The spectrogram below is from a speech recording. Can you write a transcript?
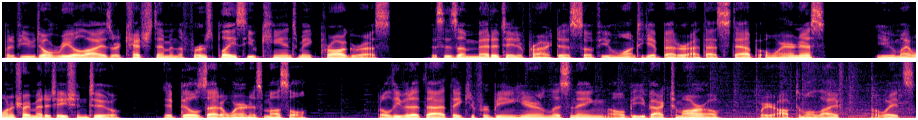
But if you don't realize or catch them in the first place, you can't make progress. This is a meditative practice, so if you want to get better at that step, awareness, you might want to try meditation too. It builds that awareness muscle. But I'll leave it at that. Thank you for being here and listening. I'll be back tomorrow where your optimal life awaits.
